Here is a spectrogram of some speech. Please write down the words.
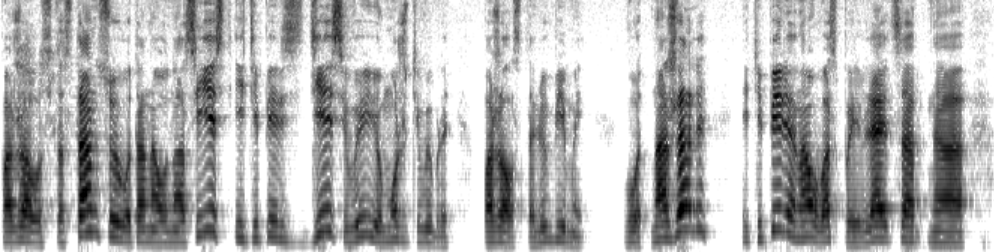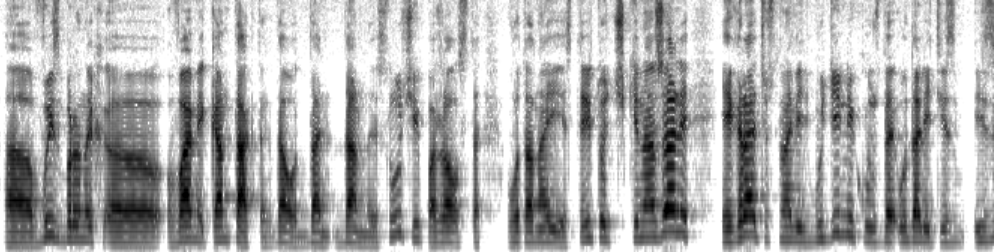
пожалуйста, станцию, вот она у нас есть, и теперь здесь вы ее можете выбрать. Пожалуйста, любимый. Вот, нажали, и теперь она у вас появляется э, э, в избранных э, вами контактах. Да, вот дан, данный случай, пожалуйста, вот она есть. Три точки нажали, играть, установить будильник, удалить из, из,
